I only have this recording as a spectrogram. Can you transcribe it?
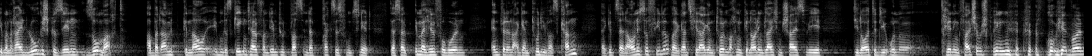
die man rein logisch gesehen so macht, aber damit genau eben das Gegenteil von dem tut, was in der Praxis funktioniert. Deshalb immer Hilfe holen, entweder eine Agentur, die was kann, da gibt es leider auch nicht so viele, weil ganz viele Agenturen machen genau den gleichen Scheiß wie die Leute, die ohne Training Fallschirmspringen probieren wollen.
